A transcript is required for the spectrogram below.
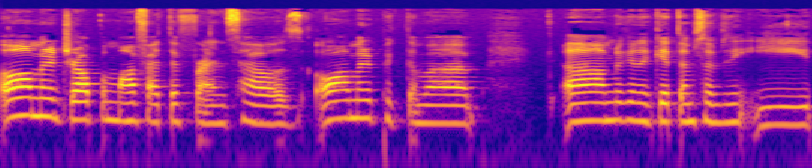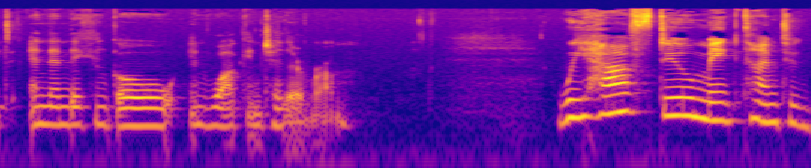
oh, I'm going to drop them off at the friend's house. Oh, I'm going to pick them up. Oh, I'm going to get them something to eat. And then they can go and walk into their room. We have to make time to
